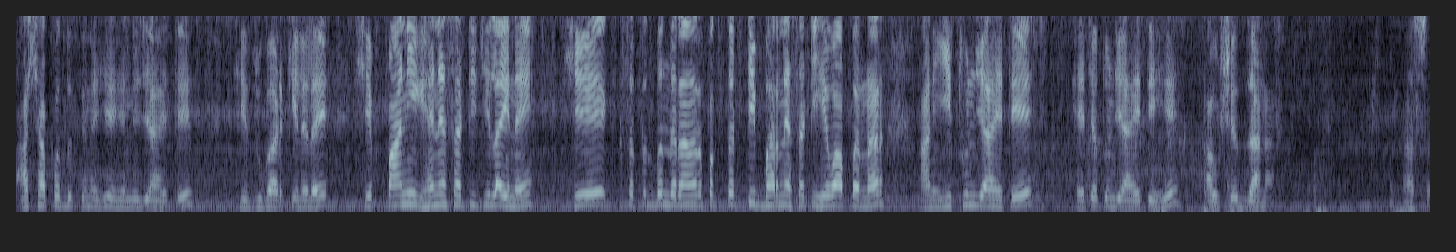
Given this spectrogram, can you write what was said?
अशा पद्धतीने हे ह्यांनी जे आहे ते. हे जुगाड केलेलं आहे. हे पाणी घेण्यासाठीची लाईन आहे. हे सतत बंद राहणार फक्त टीप भरण्यासाठी हे वापरणार आणि इथून जे आहे ते ह्याच्यातून जे आहे ते हे औषध जाणार. असं.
